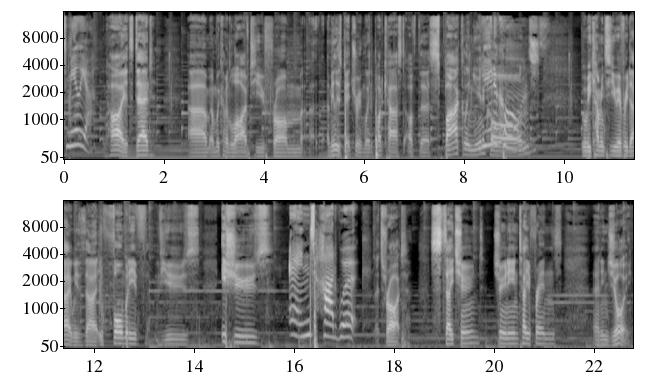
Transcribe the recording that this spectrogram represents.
It's Amelia. Hi, it's Dad, um, and we're coming live to you from uh, Amelia's bedroom, where the podcast of the Sparkling Unicorns, Unicorns. will be coming to you every day with uh, informative views, issues. And hard work. That's right. Stay tuned, tune in, tell your friends, and enjoy.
